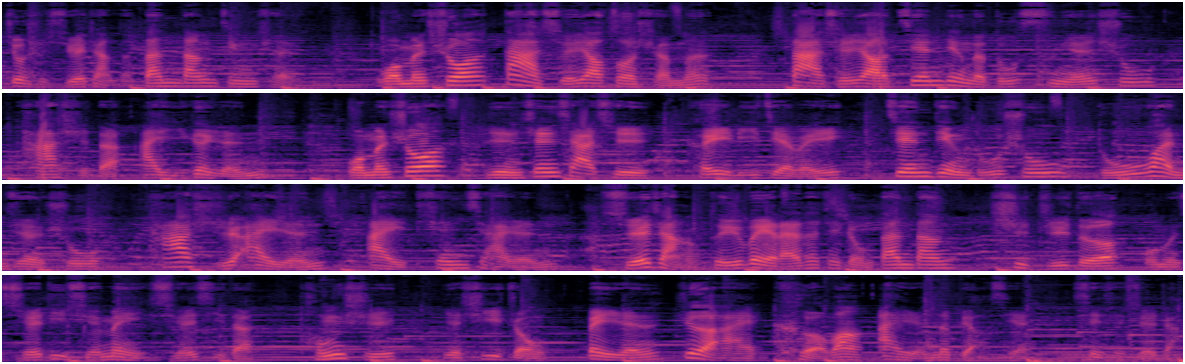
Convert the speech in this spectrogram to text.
就是学长的担当精神。我们说大学要做什么？大学要坚定的读四年书，踏实的爱一个人。我们说引申下去，可以理解为坚定读书，读万卷书，踏实爱人，爱天下人。学长对于未来的这种担当，是值得我们学弟学妹学习的，同时也是一种被人热爱、渴望爱人的表现。谢谢学长。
